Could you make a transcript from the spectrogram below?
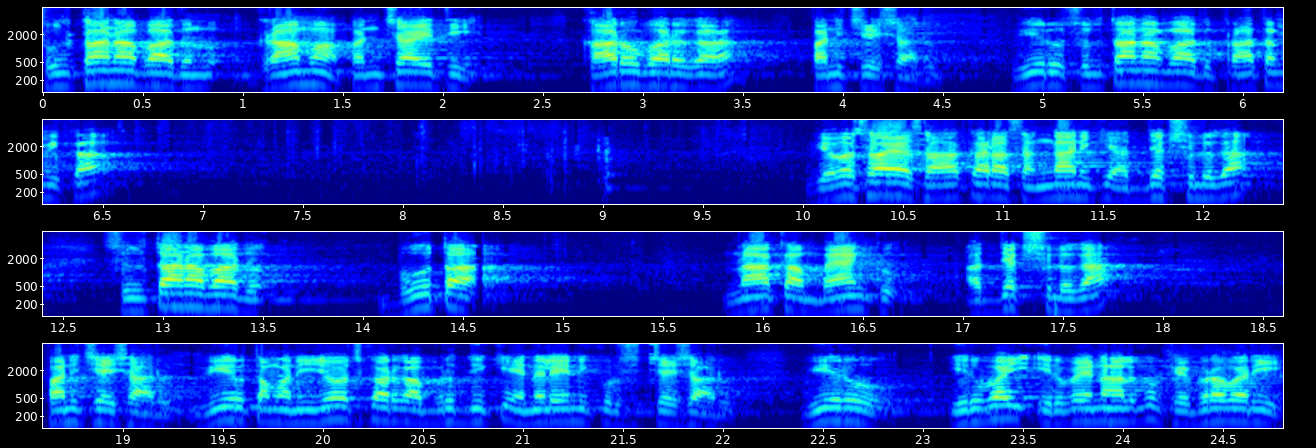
సుల్తానాబాద్ గ్రామ పంచాయతీ కారోబారుగా పనిచేశారు. వీరు సుల్తానాబాద్ ప్రాథమిక వ్యవసాయ సహకార సంఘానికి అధ్యక్షులుగా సుల్తానాబాద్ భూత నాక బ్యాంకు అధ్యక్షులుగా పనిచేశారు. వీరు తమ నియోజకవర్గ అభివృద్ధికి ఎనలేని కృషి చేశారు. వీరు ఇరవై ఇరవై నాలుగు ఫిబ్రవరి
